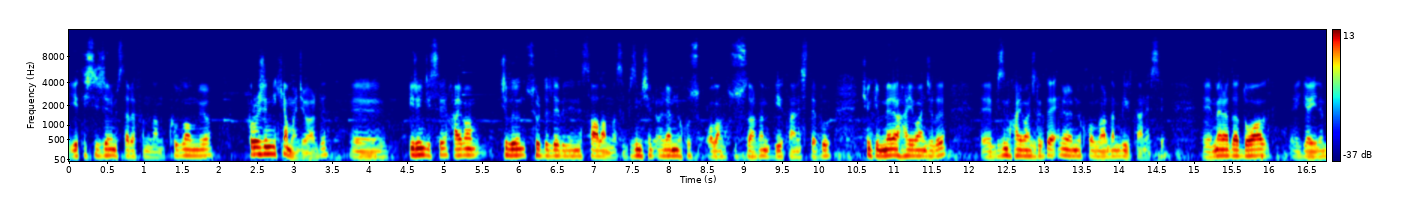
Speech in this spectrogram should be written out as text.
Yetiştiricilerimiz tarafından kullanılıyor. Projenin iki amacı vardı. Birincisi hayvancılığın sürdürülebilirliğinin sağlanması. Bizim için önemli hus- olan hususlardan bir tanesi de bu. Çünkü mera hayvancılığı bizim hayvancılıkta en önemli konulardan bir tanesi. Merada doğal yayılım,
